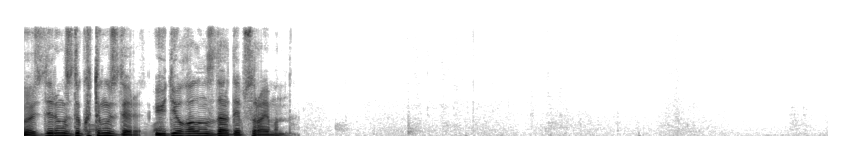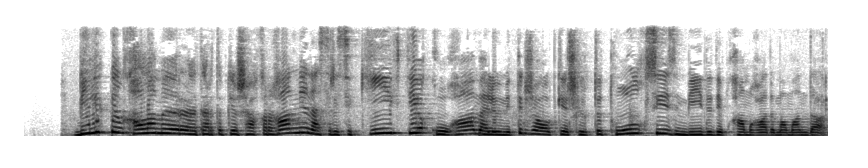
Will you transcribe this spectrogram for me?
өздеріңізді күтіңіздер үйде қалыңыздар деп сұраймын Билік пен қала мэрі тәртіпке шақырғанмен әсіресе Киевте қоғам әлеуметтік жауапкершілікті толық сезінбейді деп қамығады мамандар.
